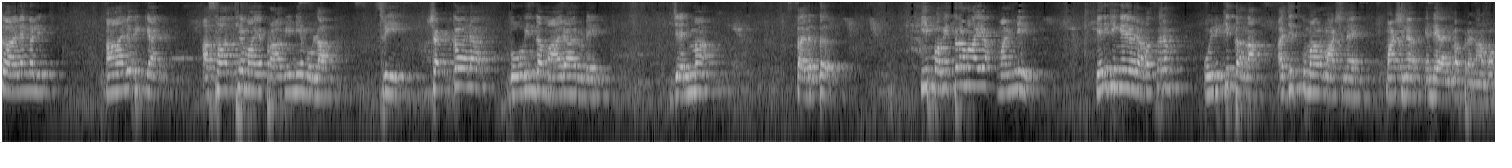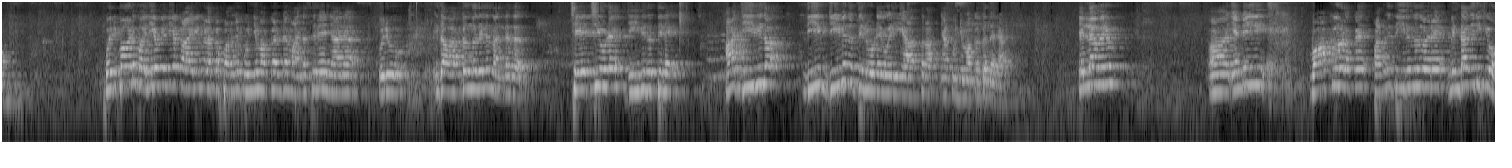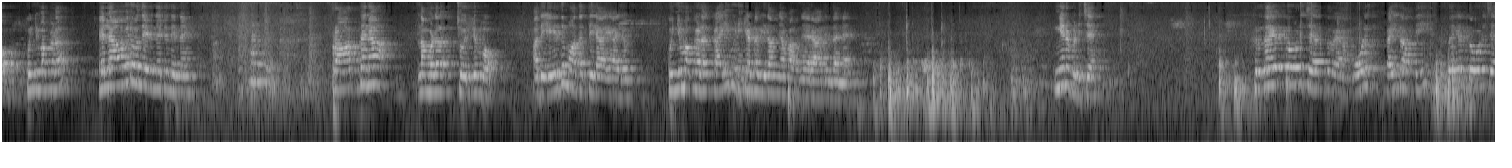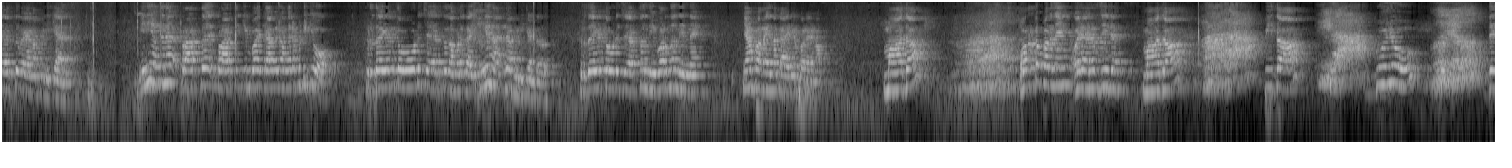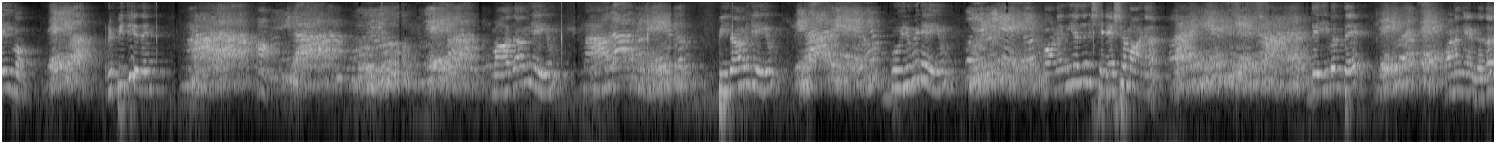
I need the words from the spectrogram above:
കാലങ്ങളിൽ ആലപിക്കാൻ അസാധ്യമായ പ്രാവീണ്യമുള്ള ശ്രീ ഷട്കാല ഗോവിന്ദമാരാരുടെ ജന്മ സ്ഥലത്ത് ഈ പവിത്രമായ മണ്ണിൽ എനിക്കിങ്ങനെ ഒരു അവസരം ഒരുക്കി തന്ന അജിത് കുമാർ മാഷിനെ മാഷിന് എന്റെ ആത്മപ്രണാമം. ഒരുപാട് വലിയ വലിയ കാര്യങ്ങളൊക്കെ പറഞ്ഞ് കുഞ്ഞുമക്കളുടെ മനസ്സിനെ ഞാൻ ഒരു ഇതാക്കുന്നതിൽ നല്ലത്. ചേച്ചിയുടെ ജീവിതത്തിലെ ആ ജീവിത ജീവിതത്തിലൂടെ ഒരു യാത്ര ഞാൻ കുഞ്ഞുമക്കൾക്ക് തരാം. എല്ലാവരും എന്റെ ഈ വാക്കുകളൊക്കെ പറഞ്ഞു തീരുന്നത് വരെ മിണ്ടാതിരിക്കുവോ കുഞ്ഞുമക്കൾ? എല്ലാവരും ഒന്ന് എഴുന്നേറ്റ് നിന്നേ. പ്രാർത്ഥന നമ്മൾ ചൊല്ലുമ്പോൾ അത് ഏത് മതത്തിലായാലും കുഞ്ഞുമക്കൾ കൈ പിടിക്കേണ്ട വിധം ഞാൻ പറഞ്ഞുതരാം ആദ്യം തന്നെ. ഇങ്ങനെ പിടിച്ചേ. ഹൃദയത്തോട് ചേർത്ത് വേണം. മോൾ കൈ താത്തി ഹൃദയത്തോട് ചേർത്ത് വേണം പിടിക്കാൻ. ഇനി അങ്ങനെ പ്രാർത്ഥ പ്രാർത്ഥിക്കുമ്പോൾ എല്ലാവരും അങ്ങനെ പിടിക്കുവോ? ഹൃദയത്തോട് ചേർത്ത് നമ്മുടെ കൈ ഇങ്ങനല്ല പിടിക്കേണ്ടത്. ഹൃദയത്തോട് ചേർത്ത് നിവർന്ന് നിന്നെ ഞാൻ പറയുന്ന കാര്യം പറയണം. മാതാ പറഞ്ഞേ? ഒരു എനർജിയിൽ മാതാ പിതാ ഗുരു ദൈവം. റിപ്പീറ്റ് ചെയ്തേ. മാതാവിനെയും പിതാവിനെയും ഗുരുവിനെയും വണങ്ങിയതിനു ശേഷമാണ് ദൈവത്തെ വണങ്ങേണ്ടത്.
